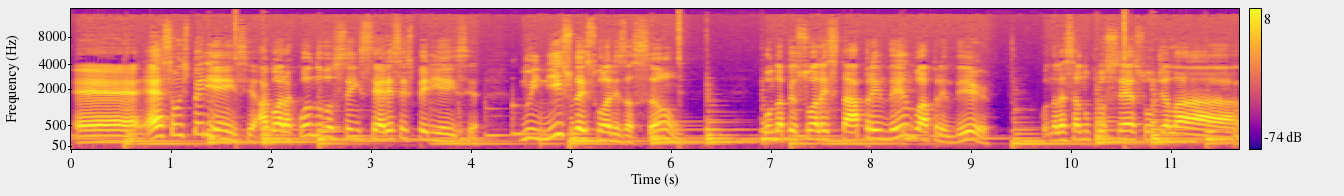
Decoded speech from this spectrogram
É, essa é uma experiência. Agora, quando você insere essa experiência no início da escolarização, quando a pessoa está aprendendo a aprender, quando ela está no processo onde ela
